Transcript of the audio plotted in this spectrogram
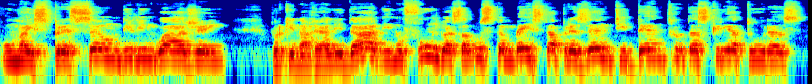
uma expressão de linguagem, porque na realidade, no fundo, essa luz também está presente dentro das criaturas.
